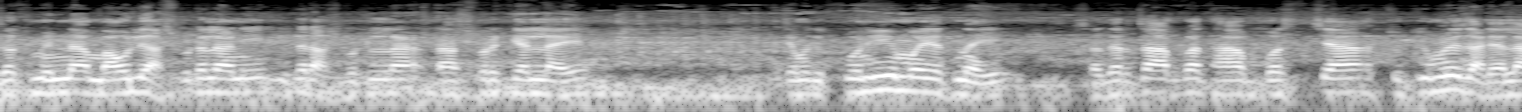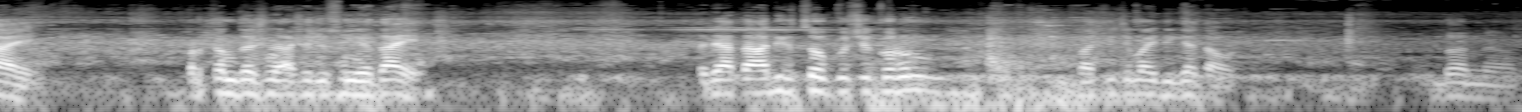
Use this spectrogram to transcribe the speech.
जखमींना माऊली हॉस्पिटल आणि इतर हॉस्पिटलला ट्रान्सफर केलेलं आहे. त्याच्यामध्ये कोणीही मयत नाही. सदरचा अपघात हा बसच्या चुकीमुळे झालेला आहे. प्रथम दर्शन असे दिसून येत आहे. तरी आता अधिक चौकशी करून बाकीची माहिती घेत आहोत. धन्यवाद.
